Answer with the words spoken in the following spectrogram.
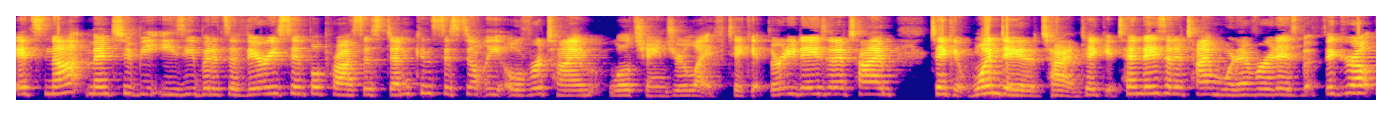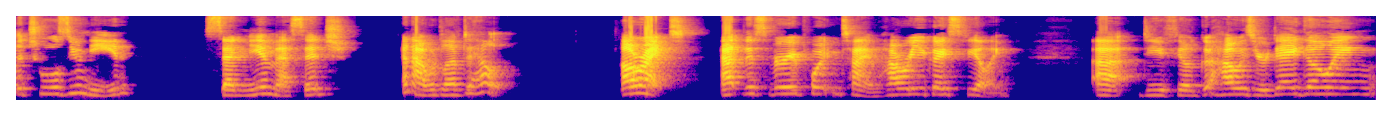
it's not meant to be easy, but it's a very simple process done consistently over time will change your life. Take it 30 days at a time, take it one day at a time, take it 10 days at a time, whatever it is, but figure out the tools you need. Send me a message, and I would love to help. All right, at this very point in time, how are you guys feeling? Uh, do you feel good? How is your day going?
